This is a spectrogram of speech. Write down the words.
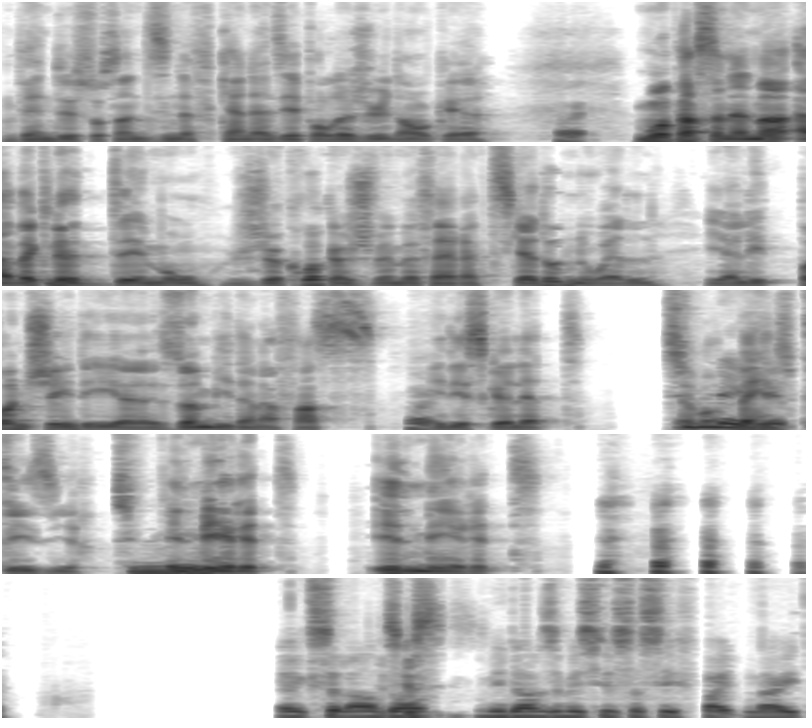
22,79 canadiens pour le jeu. Donc, euh, Ouais. moi, personnellement, avec le démo, je crois que je vais me faire un petit cadeau de Noël et aller puncher des euh, zombies dans la face Ouais. et des squelettes. Tu Ça va bien du plaisir. Tu le Il mérite. Il mérite. Excellent. Donc, mesdames et messieurs, ça c'est Fight Night.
